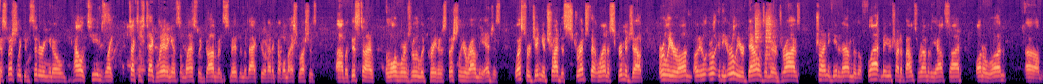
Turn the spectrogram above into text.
especially considering you know how teams like Texas Tech ran against them last week. Donovan Smith in the backfield had a couple nice rushes, uh, but this time the Longhorns really looked great, and especially around the edges. West Virginia tried to stretch that line of scrimmage out earlier on in the earlier downs on their drives trying to get it out into the flat, maybe try to bounce around to the outside on a run. Um,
